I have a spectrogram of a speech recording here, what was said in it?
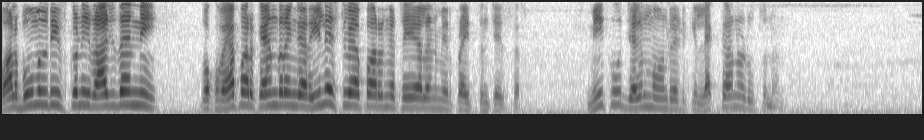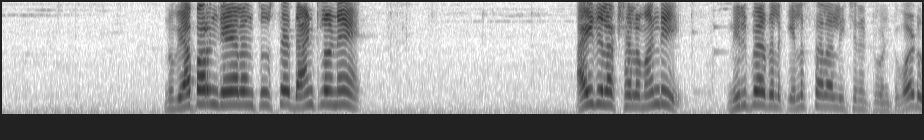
వాళ్ళ భూములు తీసుకొని రాజధానిని ఒక వ్యాపార కేంద్రంగా రియల్ ఎస్టేట్ వ్యాపారంగా చేయాలని మీరు ప్రయత్నం చేశారు. మీకు జగన్మోహన్ రెడ్డికి లెక్క అని అడుగుతున్నాను. నువ్వు వ్యాపారం చేయాలని చూస్తే దాంట్లోనే ఐదు లక్షల మంది నిరుపేదలకు ఇళ్ళ స్థలాలు ఇచ్చినటువంటి వాడు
